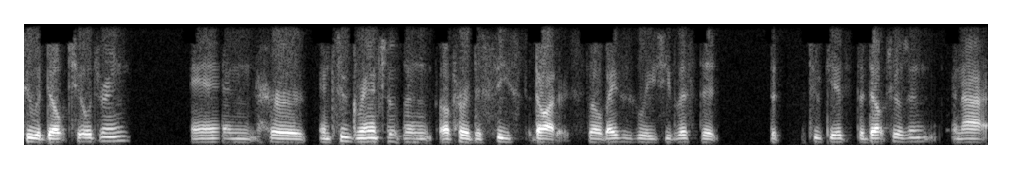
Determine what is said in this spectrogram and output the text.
two adult children and her and two grandchildren of her deceased daughters. So basically, she listed the two kids, the adult children, and I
